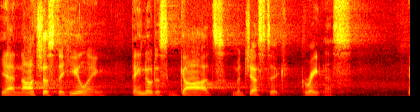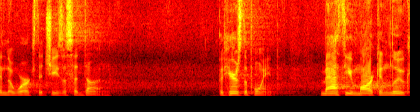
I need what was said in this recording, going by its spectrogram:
Yeah, not just the healing, they noticed God's majestic greatness. in the work that Jesus had done. But here's the point Matthew, Mark, and Luke,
